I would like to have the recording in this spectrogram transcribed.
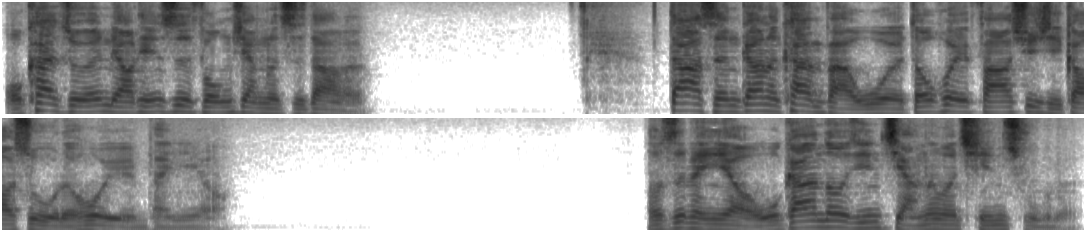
我看昨天聊天室风向就知道了。大神刚的看法，我都会发讯息告诉我的会员朋友。投资朋友，我刚刚都已经讲那么清楚了，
